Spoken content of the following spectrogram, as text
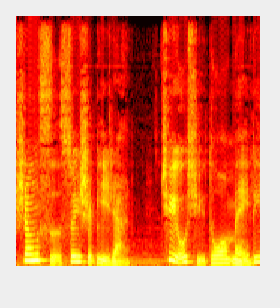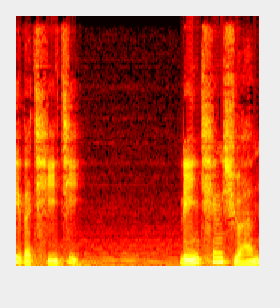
生死虽是必然，却有许多美丽的奇迹。林清玄。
